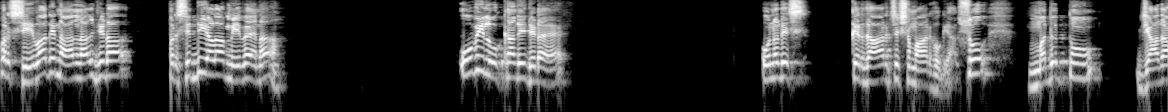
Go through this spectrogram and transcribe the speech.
ਪਰ ਸੇਵਾ ਦੇ ਨਾਲ ਨਾਲ ਜਿਹੜਾ ਪ੍ਰਸਿੱਧੀ ਵਾਲਾ ਮੇਵਾ ਹੈ ਨਾ ਉਹ ਵੀ ਲੋਕਾਂ ਦੇ ਜਿਹੜਾ ਹੈ ਉਹਨਾਂ ਦੇ ਕਿਰਦਾਰ 'ਚ ਸ਼ਮਾਰ ਹੋ ਗਿਆ ਸੋ ਮਦਦ ਤੋਂ ਜ਼ਿਆਦਾ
